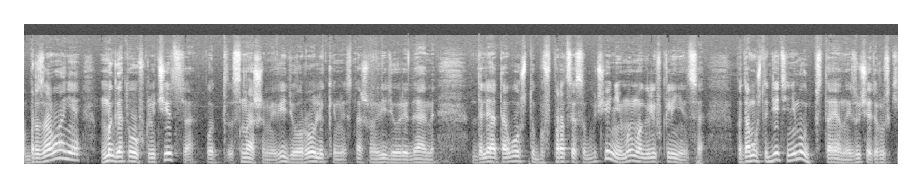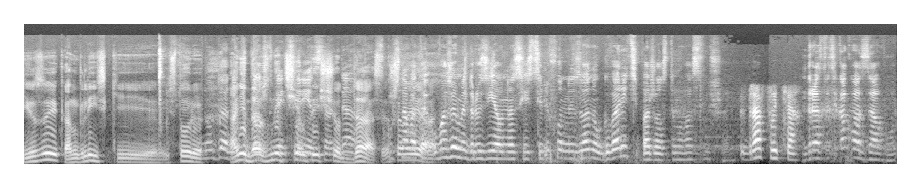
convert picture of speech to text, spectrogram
образования, мы готовы включиться вот с нашими видеороликами, с нашими видеорядами для того, чтобы в процесс обучения мы могли вклиниться. Потому что дети не могут постоянно изучать русский язык, английский, историю. Ну да, Они ну, должны чем-то еще. да. Да, совершенно верно. Уважаемые друзья, у нас есть телефонный звонок. Говорите, пожалуйста, мы вас слушаем. Здравствуйте, Здравствуйте, как вас зовут?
